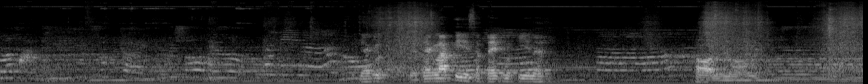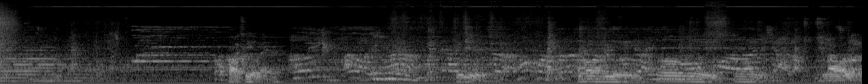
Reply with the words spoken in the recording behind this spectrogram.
แจ็คเดี๋ยวแจ็ครับพี่สเต็กเมื่อกี้นะพอหรือน้องพอชื่ออะไรนะชื่อหนึ่งพ่อหนึ่งพ่อหนึ่งพ่อหนึ่งรอเลย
